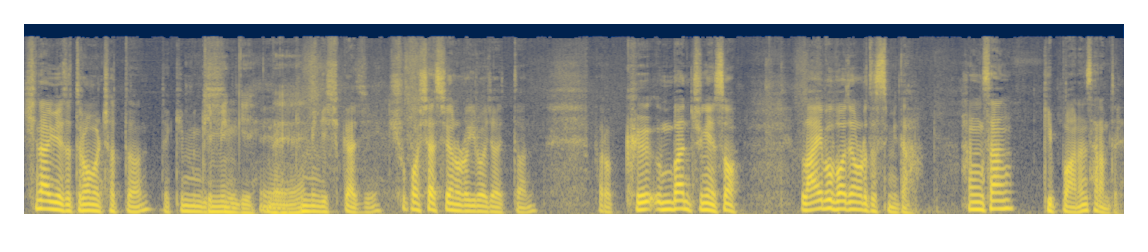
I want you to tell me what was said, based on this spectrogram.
시나위에서 드럼을 쳤던 김민기, 김민기. 씨. 예, 네. 김민기 씨까지 슈퍼 세션으로 이루어져 있던 바로 그 음반 중에서 라이브 버전으로 듣습니다. 항상 기뻐하는 사람들.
